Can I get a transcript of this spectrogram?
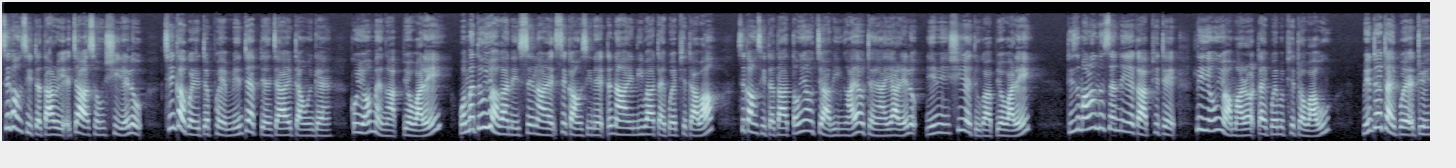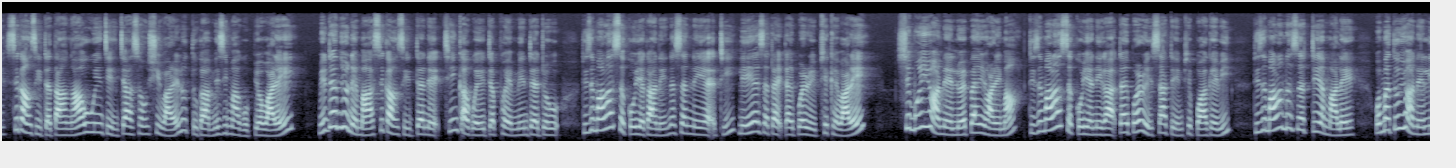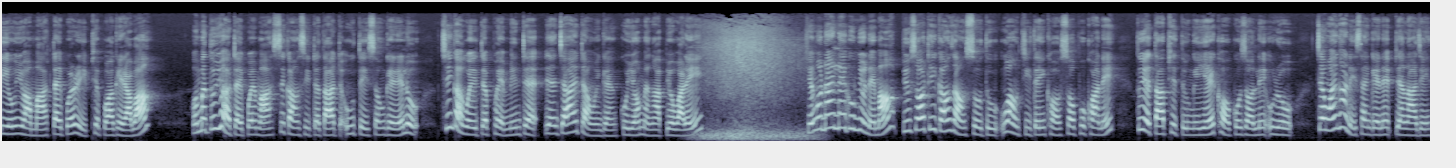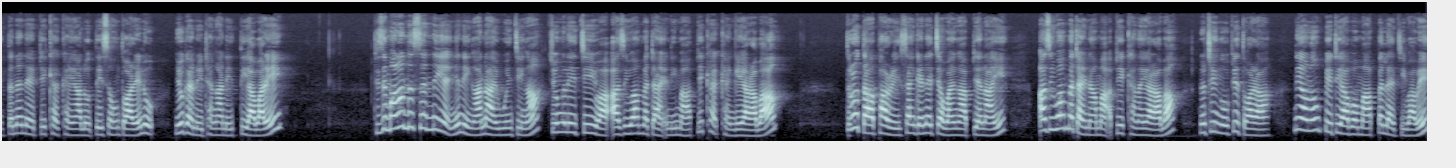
စစ်ကောင်စီတပ်သားတွေအကြအဆုံးရှိတယ်လို့ချင်းကောက်ွယ်တပ်ဖွဲ့မင်းတပ်ပြန်ကြားရေးတာဝန်ခံကိုရောမန်ကပြောပါရယ်ဝမတူးရွာကနေဆင်းလာတဲ့စစ်ကောင်စီနဲ့တနအီနီးပါးတိုက်ပွဲဖြစ်တာပါစစ်ကောင်စီတပ်သား3ယောက်ကြာပြီး9ယောက်တန်ရာရတယ်လို့မြင်းမြင်းရှိတဲ့သူကပြောပါရယ်ဒီဇင်ဘာလ22ရက်ကဖြစ်တဲ့လှီယုံရွာမှာတော့တိုက်ပွဲမဖြစ်တော့ပါဘူး မင်းတပ်တိုက်ပွဲအတွင်းစစ်ကောင်စီတပ်သား9ဦးဝန်းကျင်ကြာဆုံးရှိပါတယ်လို့သူကမင်းစီမာကိုပြောပါတယ်။မင်းတပ်မြို့နယ်မှာစစ်ကောင်စီတပ်နဲ့ချင်းကောက်ွယ်တပ်ဖွဲ့မင်းတပ်တို့ဒီဇင်ဘာလ19ရက်ကနေ22ရက်အထိ၄ရက်ဆက်တိုက်တိုက်ပွဲတွေဖြစ်ခဲ့ပါတယ်။ရှင်မွေးရွာနဲ့လွဲပန်းရွာတွေမှာဒီဇင်ဘာလ19ရက်နေ့ကတိုက်ပွဲတွေစတင်ဖြစ်ပွားခဲ့ပြီးဒီဇင်ဘာလ21ရက်မှာလည်းဝမတူးရွာနဲ့လီယုံရွာမှာတိုက်ပွဲတွေဖြစ်ပွားခဲ့တာပါ။ဝမတူးရွာတိုက်ပွဲမှာစစ်ကောင်စီတပ်သားတအူးသေဆုံးခဲ့တယ်လို့ ချင်းကာကွယ်တပ်ဖွဲ့မင်းတပ်ပြန်ကြားရေးတာဝန်ခံကိုရောမန်ကပြောပါရယ်ရန်ကုန်တိုင်းလဲခုမြို့နယ်မှာပြူစောထီကောင်းဆောင်ဆိုသူဦးအောင်ကြည်သိန်းခေါ်စောဖို့ခွာနဲ့သူ့ရဲ့သားဖြစ်သူငရဲခေါ်ကိုစော်လင်းဦးတို့ကြက်ဝိုင်းကနေဆိုင်ကယ်နဲ့ပြန်လာချိန်တနက်နဲ့ပြစ်ခတ်ခံရလို့တေဆုံးသွားတယ်လို့မြို့ကန်တွေထံကနေသိရပါဗျ။ဒီဇင်ဘာလ22ရက်ညနေ9:00နာရီဝန်းကျင်ကကျွန်းကလေးကျေးရွာအာဇီဝမှတ်တိုင်အနီးမှာပြစ်ခတ်ခံခဲ့ရတာပါ။သူတို့သားဖတွေဆိုင်ကယ်နဲ့ကြက်ဝိုင်းကပြန်လာရင် အာဇီဝမတ်တိုင်နာမှာအပြစ်ခံလိုက်ရတာပါနှထင်ကိုပြစ်သွားတာနှစ်ယောက်လုံးပေတရာပေါ်မှာပက်လက်ကြည့်ပါပဲ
